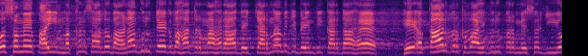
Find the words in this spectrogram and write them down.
ਉਸ ਸਮੇਂ ਭਾਈ ਮੱਖਣ ਸਾਹ ਲੁਬਾਣਾ ਗੁਰੂ ਤੇਗ ਬਹਾਦਰ ਮਹਾਰਾਜ ਦੇ ਚਰਨਾਂ ਵਿੱਚ ਬੇਨਤੀ ਕਰਦਾ ਹੈ हे ਅਕਾਲ ਪੁਰਖ ਵਾਹਿਗੁਰੂ ਪਰਮੇਸ਼ਰ ਜੀਓ,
